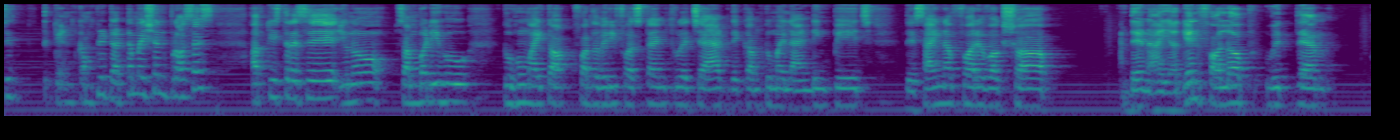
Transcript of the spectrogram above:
कंप्लीट ऑटोमेशन प्रोसेस अब किस तरह से you know somebody who to whom I talk for the very first time through a chat they come to my landing page they sign up for a workshop then I again follow up with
